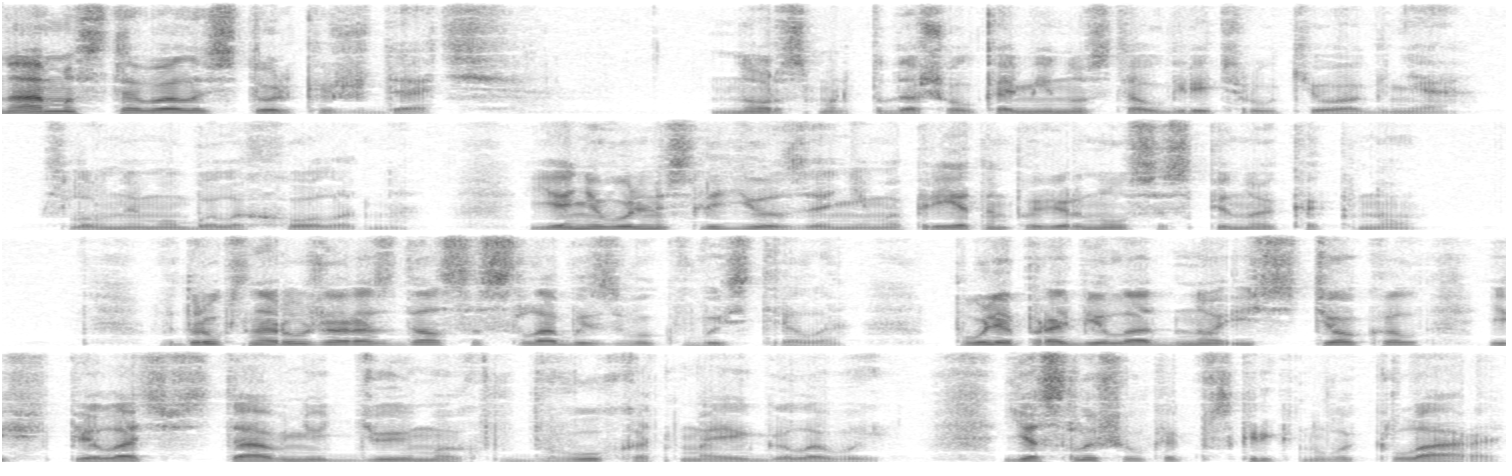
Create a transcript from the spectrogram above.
Нам оставалось только ждать. Норсмор подошел к камину, стал греть руки у огня, словно ему было холодно. Я невольно следил за ним, и при этом повернулся спиной к окну. Вдруг снаружи раздался слабый звук выстрела. Пуля пробила одно из стекол и впилась в ставню дюймах в двух от моей головы. Я слышал, как вскрикнула Клара,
